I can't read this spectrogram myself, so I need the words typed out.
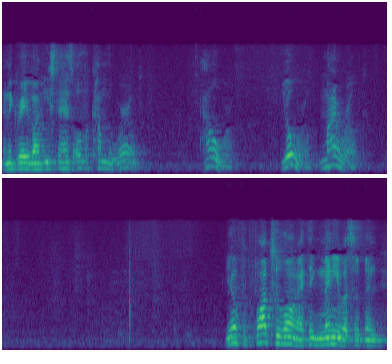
and the grave on Easter has overcome the world. Our world. Your world. My world. You know, for far too long, I think many of us have been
